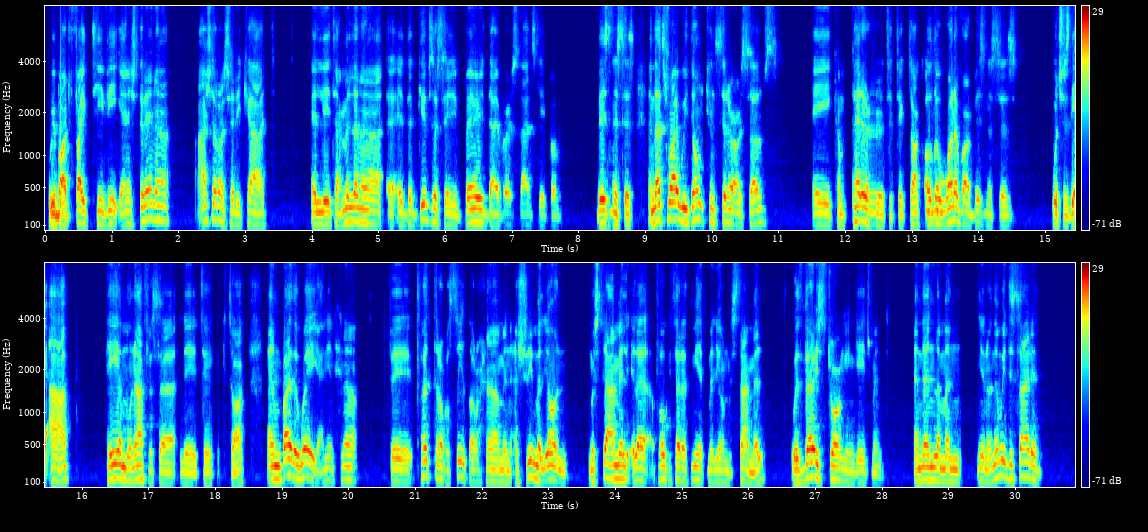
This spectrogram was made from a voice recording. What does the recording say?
we bought fight TV يعني اشترينا 10 شركات اللي تعمل لنا uh, that gives us a very diverse landscape of businesses and that's why we don't consider ourselves a competitor to TikTok although one of our businesses which is the app هي منافسة لتيك توك and by the way يعني احنا في فترة بسيطة رحنا من 20 مليون مستعمل إلى فوق 300 مليون مستعمل with very strong engagement and then لما you know then we decided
